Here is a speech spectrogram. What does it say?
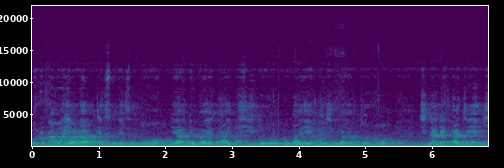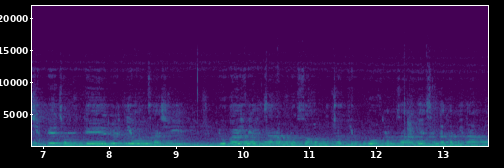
코로나와 여러 악재 속에서도 대한요가의 가입 시도 요가의 헌신과 협조로 지난해까지 10회 전국대회를 이어온 사실이 요가인의 한 사람으로서 무척 기쁘고 감사하게 생각합니다.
